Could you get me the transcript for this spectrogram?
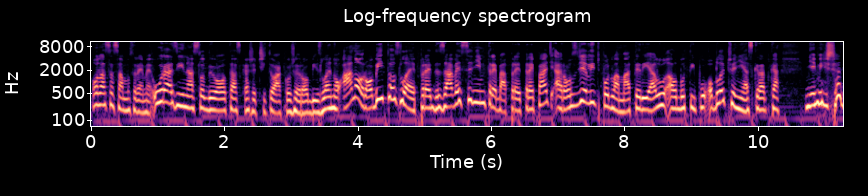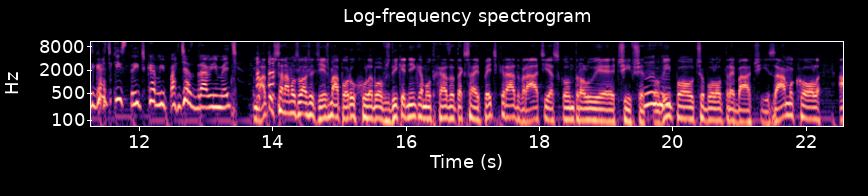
Ona sa samozrejme urazí, nasleduje otázka, že či to akože robí zle. No áno, robí to zle. Pred zavesením treba pretrepať a rozdeliť podľa materiálu alebo typu oblečenia. Skrátka, nemiešať gaťky s tričkami. Paťa, zdravíme ťa. Matúš sa nám ozval, že tiež má poruchu, lebo vždy, keď niekam odchádza, tak sa aj 5 krát vráti a skontroluje, či všetko mm-hmm. vypol, čo bolo treba, či zamkol. A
